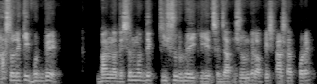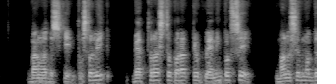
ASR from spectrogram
আসলে কি ঘটবে? বাংলাদেশের মধ্যে কি শুরু হয়ে গিয়েছে? জাতিসংঘের অফিস আসার পরে বাংলাদেশকে আসলেই ব্যর্থ রাষ্ট্র করার কেউ প্ল্যানিং করছে? মানুষের মধ্যে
